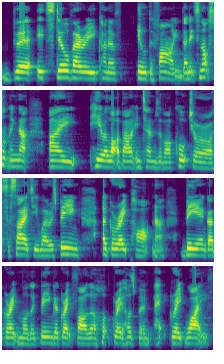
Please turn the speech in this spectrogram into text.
but it's still very kind of ill defined. And it's not something that I hear a lot about in terms of our culture or our society, whereas being a great partner, being a great mother, being a great father, great husband, great wife,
